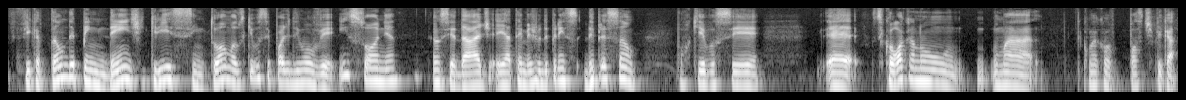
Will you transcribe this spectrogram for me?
fica tão dependente, cria esses sintomas, o que você pode desenvolver? Insônia, ansiedade e até mesmo depress- depressão. Porque você é, se coloca num, numa. Como é que eu posso te explicar?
